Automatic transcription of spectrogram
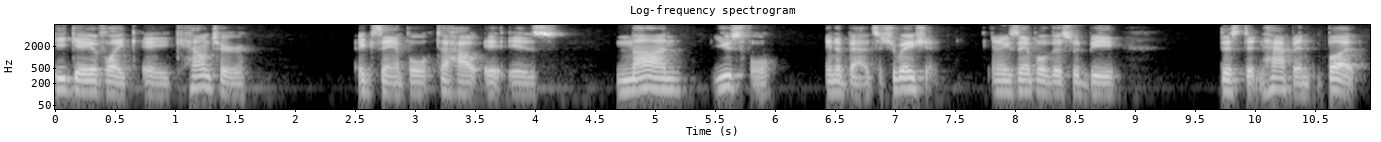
he gave like a counter example to how it is non useful in a bad situation. An example of this would be this didn't happen, but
